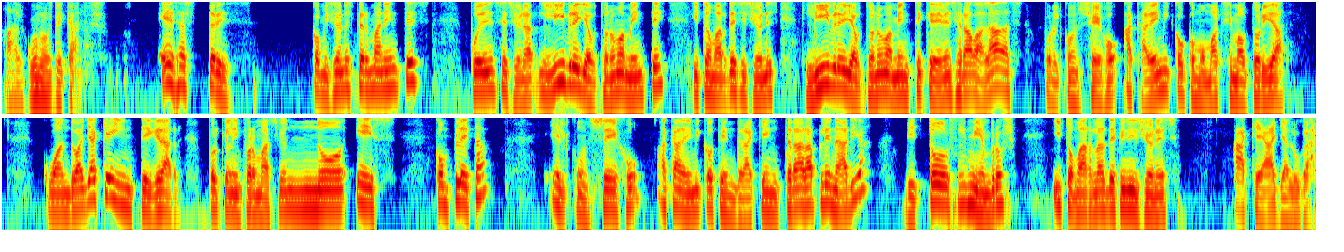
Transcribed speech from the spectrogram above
algunos decanos. Esas tres comisiones permanentes pueden sesionar libre y autónomamente y tomar decisiones libre y autónomamente que deben ser avaladas por el Consejo Académico como máxima autoridad. Cuando haya que integrar, porque la información no es completa, el Consejo Académico tendrá que entrar a plenaria de todos sus miembros y tomar las definiciones a que haya lugar.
